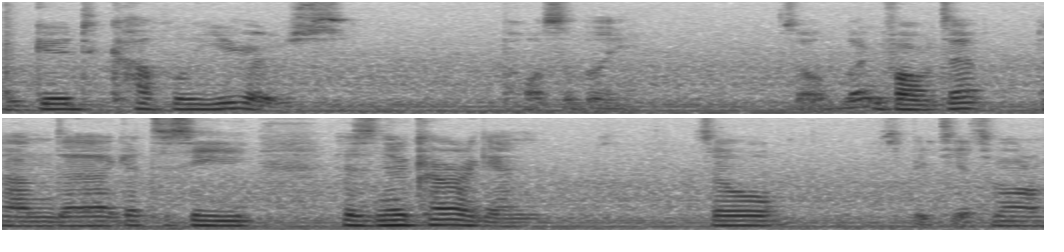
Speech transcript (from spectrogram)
a good couple of years possibly. So looking forward to it and uh, get to see his new car again. So speak to you tomorrow.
